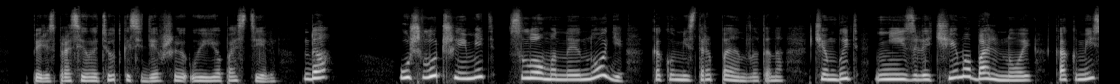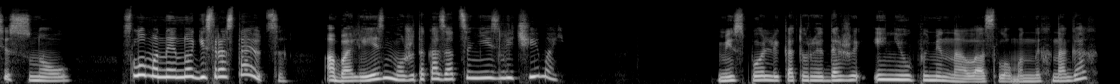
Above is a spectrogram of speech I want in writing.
— переспросила тетка, сидевшая у ее постели. «Да», Уж лучше иметь сломанные ноги, как у мистера Пендлетона, чем быть неизлечимо больной, как миссис Сноу. Сломанные ноги срастаются, а болезнь может оказаться неизлечимой. Мисс Полли, которая даже и не упоминала о сломанных ногах,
